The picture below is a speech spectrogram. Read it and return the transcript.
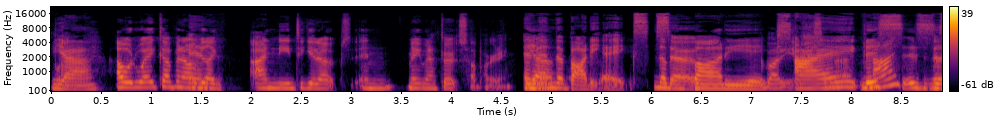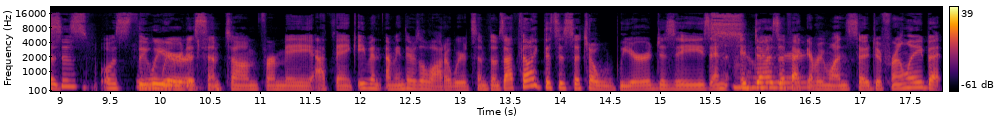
Like, yeah. I would wake up and I would and be like, I need to get up and make my throat stop hurting. And Yeah. then the body aches. The so body aches. The body aches. I This mine- is this the is was the weird. weirdest symptom for me. I think even I mean there's a lot of weird symptoms. I feel like this is such a weird disease, and So it does affect everyone so differently. But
